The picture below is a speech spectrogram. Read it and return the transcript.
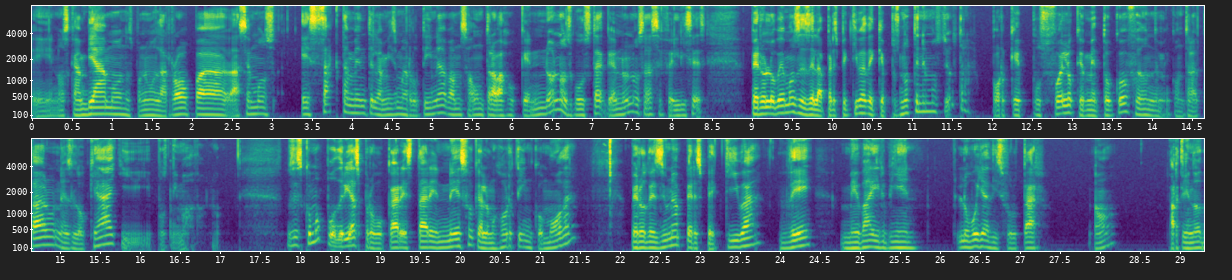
eh, nos cambiamos, nos ponemos la ropa, hacemos exactamente la misma rutina, vamos a un trabajo que no nos gusta, que no nos hace felices, pero lo vemos desde la perspectiva de que pues no tenemos de otra, porque pues fue lo que me tocó, fue donde me contrataron, es lo que hay y pues ni modo, ¿no? Entonces, ¿cómo podrías provocar estar en eso que a lo mejor te incomoda, pero desde una perspectiva de me va a ir bien, lo voy a disfrutar, ¿no? Partiendo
